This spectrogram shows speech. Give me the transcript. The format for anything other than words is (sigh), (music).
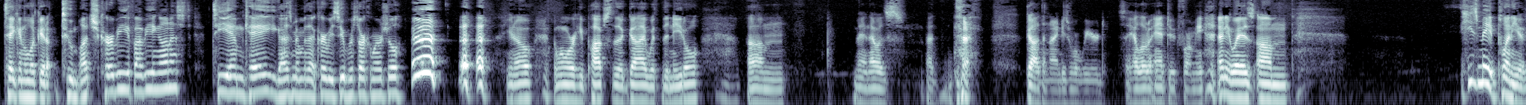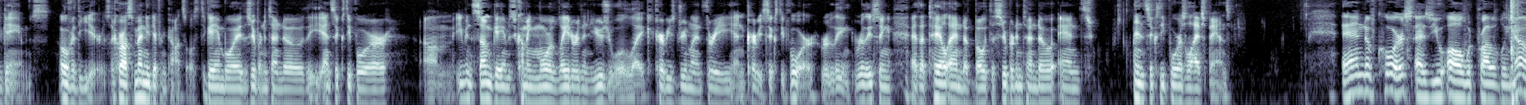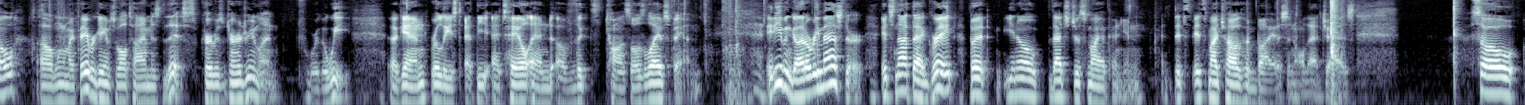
taken a look at too much Kirby, if I'm being honest. TMK, you guys remember that Kirby Superstar commercial? (laughs) you know, the one where he pops the guy with the needle. Um, Man, that was... Uh, (laughs) God, the 90s were weird. Say hello to Antude for me. Anyways, um... He's made plenty of games over the years, across many different consoles. The Game Boy, the Super Nintendo, the N64, um, even some games coming more later than usual, like Kirby's Dream Land 3 and Kirby 64, re releasing at the tail end of both the Super Nintendo and N64's lifespans. And of course, as you all would probably know, uh, one of my favorite games of all time is this, Kirby's Return to Dreamland, for the Wii. Again, released at the tail end of the console's lifespan. It even got a remaster. It's not that great, but, you know, that's just my opinion. It's, it's my childhood bias and all that jazz. So,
